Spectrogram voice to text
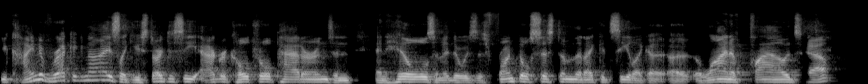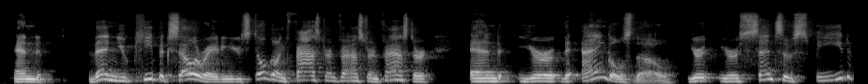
you kind of recognize like you start to see agricultural patterns and and hills. And there was this frontal system that i could see like a, a, a line of clouds. Yeah. And then you keep accelerating. You're still going faster and faster and faster and your the angles though your your sense of speed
